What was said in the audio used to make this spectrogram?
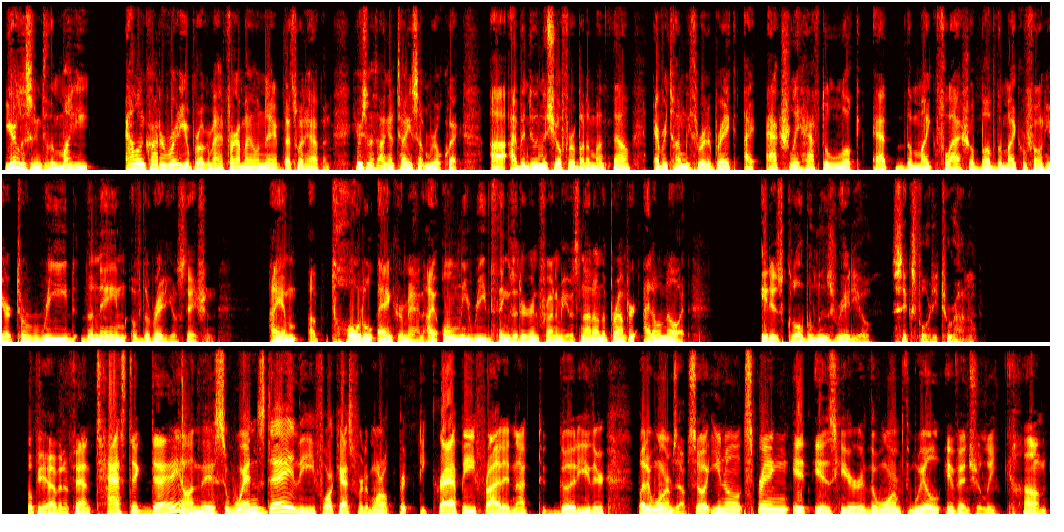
You're listening to the mighty Alan Carter radio program. I forgot my own name. That's what happened. Here's what I'm going to tell you something real quick. Uh, I've been doing the show for about a month now. Every time we throw it a break, I actually have to look at the mic flash above the microphone here to read the name of the radio station. I am a total anchor man. I only read things that are in front of me. If it's not on the prompter, I don't know it. It is Global News Radio, 640 Toronto. Hope you're having a fantastic day on this Wednesday. The forecast for tomorrow, pretty crappy. Friday, not too good either, but it warms up. So, you know, spring, it is here. The warmth will eventually come.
